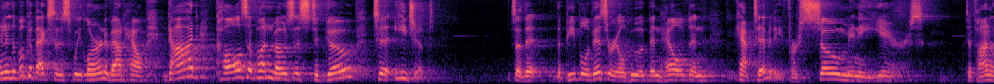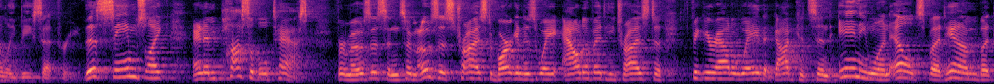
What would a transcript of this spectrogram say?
And in the book of Exodus, we learn about how God calls upon Moses to go to Egypt so that the people of Israel who have been held in captivity for so many years to finally be set free. This seems like an impossible task for Moses. And so Moses tries to bargain his way out of it. He tries to figure out a way that God could send anyone else but him. But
